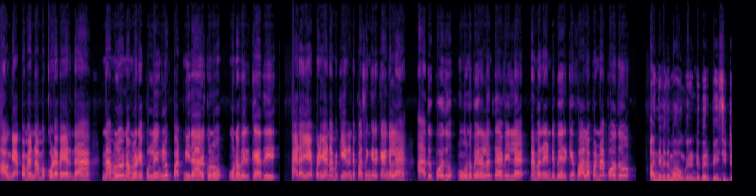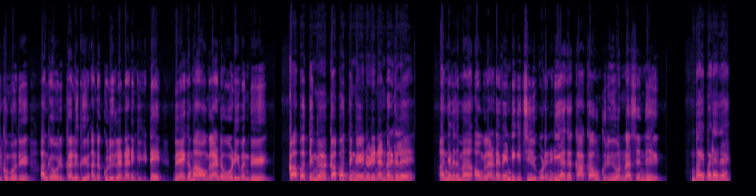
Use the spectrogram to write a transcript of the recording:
அவங்க எப்பவுமே நம்ம கூடவே இருந்தா நம்மளும் நம்மளுடைய பிள்ளைங்களும் பட்னி தான் இருக்கணும் உணவு இருக்காது. அட எப்படியோ நமக்கு இரண்டு பசங்க இருக்காங்கல்ல அது போதும். மூணு பேரெல்லாம் தேவையில்லை நம்ம ரெண்டு பேருக்கே ஃபாலோ பண்ணா போதும். அந்த விதமா அவங்க ரெண்டு பேர் பேசிட்டு இருக்கும்போது அங்க ஒரு கழுகு அந்த குளிர்ல நடுங்கிக்கிட்டே வேகமா அவங்களாண்ட ஓடி வந்து காப்பாத்துங்க காப்பாத்துங்க என்னுடைய நண்பர்களே. அந்த விதமா அவங்களாண்ட வேண்டிக்கிச்சு. உடனடியாக காக்காவும் குருவியும் ஒன்னா சேர்ந்து பயப்படாத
